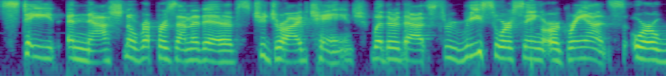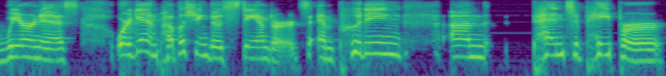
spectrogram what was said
state and national representatives to drive change, whether that's through resourcing or grants or awareness, or again, publishing those standards and putting um, pen to paper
